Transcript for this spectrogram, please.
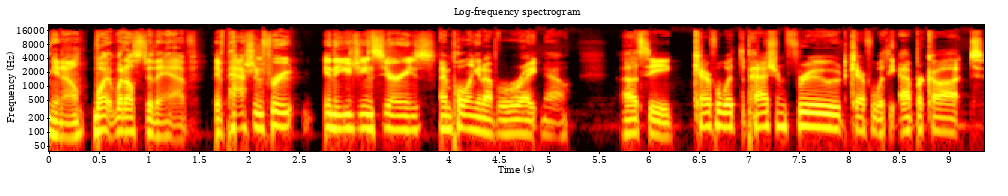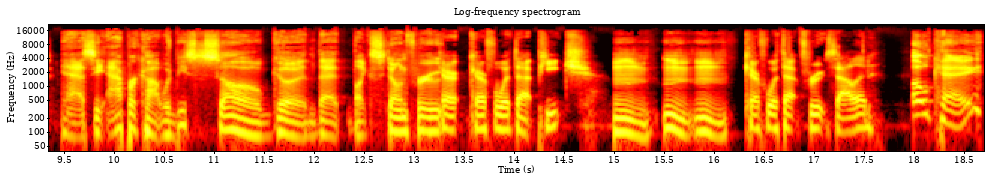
you know what? What else do they have? They have passion fruit in the Eugene series. I'm pulling it up right now. Uh, let's see. Careful with the passion fruit, careful with the apricot, Yeah, see, apricot would be so good. That like stone fruit. care- careful with that peach, Mm, mm, mm. careful with that fruit salad, Okay.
